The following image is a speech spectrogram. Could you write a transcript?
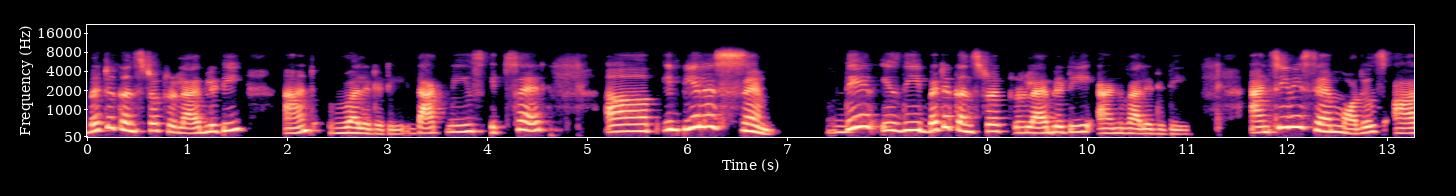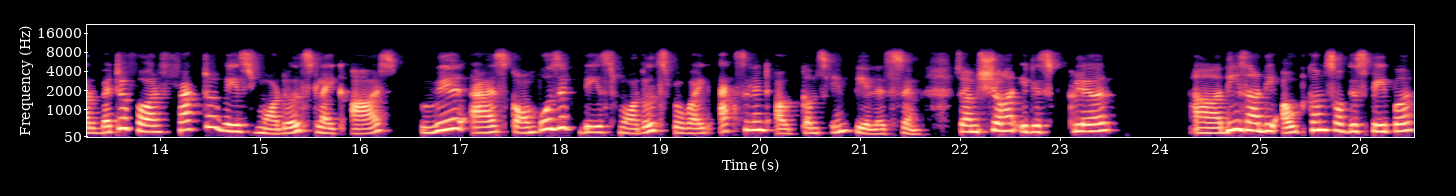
better construct reliability and validity. That means it said uh, in PLS-SEM, there is the better construct reliability and validity. And CB-SEM models are better for factor-based models like ours, whereas composite-based models provide excellent outcomes in PLS-SEM. So I'm sure it is clear. Uh, these are the outcomes of this paper.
